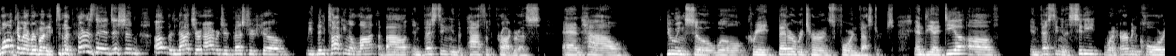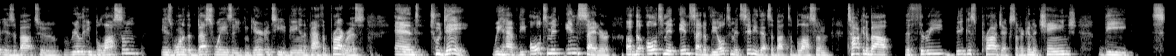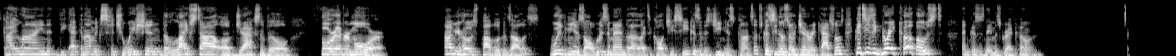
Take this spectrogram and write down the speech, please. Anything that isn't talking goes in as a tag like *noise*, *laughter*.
Welcome, everybody, to the Thursday edition of the Not Your Average Investor Show. We've been talking a lot about investing in the path of progress and how doing so will create better returns for investors. And the idea of investing in a city where an urban core is about to really blossom is one of the best ways that you can guarantee being in the path of progress. And today, we have the ultimate insider of the ultimate insight of the ultimate city that's about to blossom, talking about the three biggest projects that are going to change the skyline, the economic situation, the lifestyle of Jacksonville forevermore. I'm your host, Pablo Gonzalez. With me, as always, a man that I like to call GC because of his genius concepts, because he knows how to generate cash flows, because he's a great co host, and because his name is Greg Cohen.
